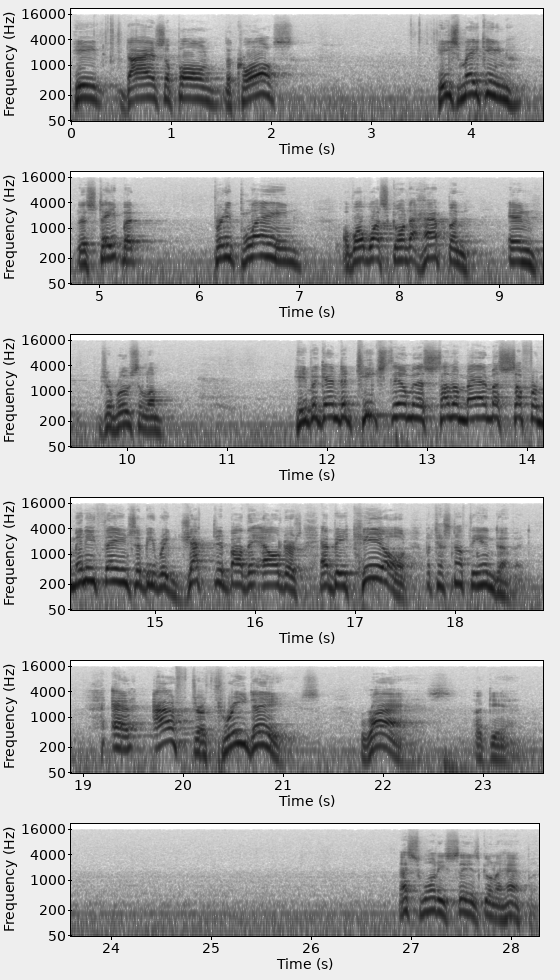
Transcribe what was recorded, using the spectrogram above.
he dies upon the cross. He's making the statement pretty plain of what's going to happen in Jerusalem. He began to teach them that the Son of Man must suffer many things and be rejected by the elders and be killed. But that's not the end of it. And after three days, rise again. That's what he's saying is going to happen.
